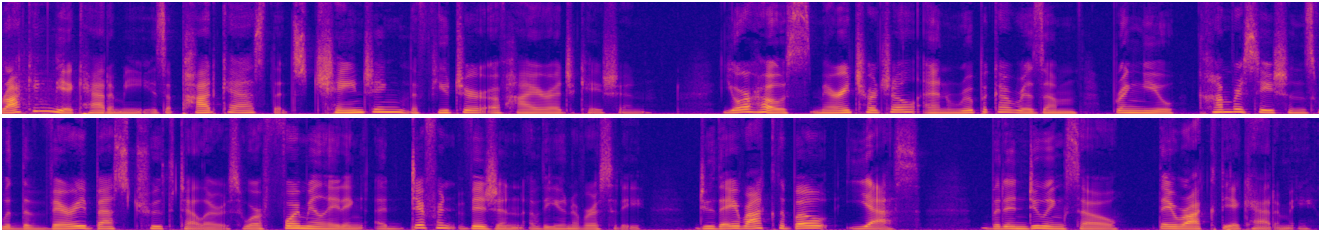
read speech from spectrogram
Rocking the Academy is a podcast that's changing the future of higher education. Your hosts, Mary Churchill and Rupika Rizam, bring you conversations with the very best truth tellers who are formulating a different vision of the university. Do they rock the boat? Yes. But in doing so, they rock the Academy.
